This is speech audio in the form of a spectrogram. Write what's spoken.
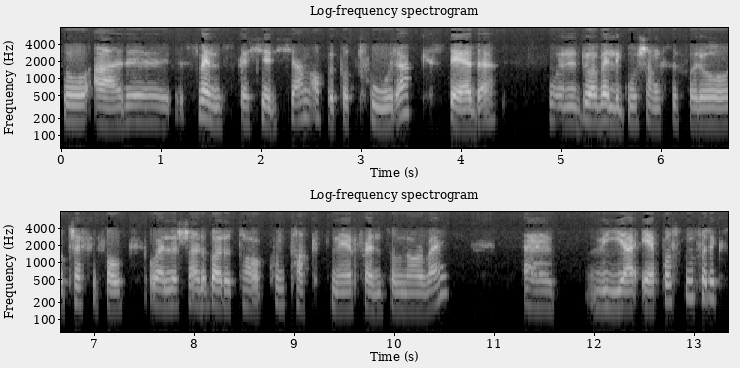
så er eh, Svenskakirken oppe på Torak stedet hvor du har veldig god sjanse for å treffe folk. Og ellers er det bare å ta kontakt med Friends of Norway eh, via e-posten f.eks.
